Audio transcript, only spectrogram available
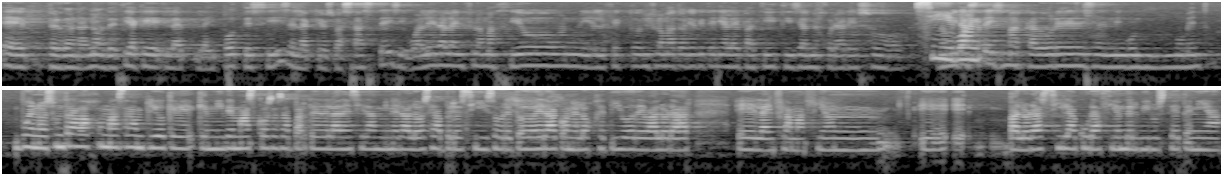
Eh, perdona, no, decía que la, hipótesis en la que os basasteis igual era la inflamación y el efecto inflamatorio que tenía la hepatitis y al mejorar eso, sí, ¿no mirasteis marcadores en ningún momento? Bueno, es un trabajo más amplio que, mide más cosas aparte de la densidad mineral ósea, pero sí, sobre todo era con el objetivo de valorar eh, la inflamación, eh, eh, valorar si la curación del virus C tenía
